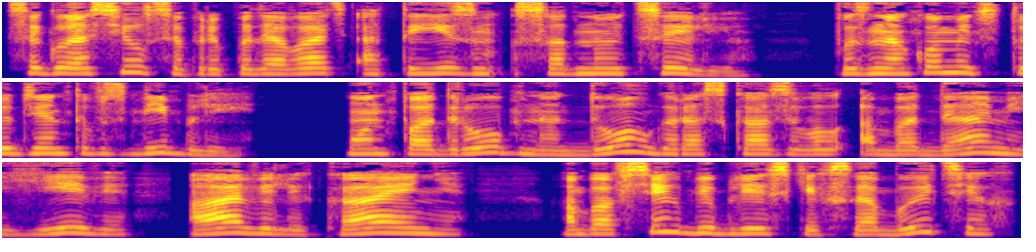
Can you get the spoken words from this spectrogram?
согласился преподавать атеизм с одной целью — познакомить студентов с Библией. Он подробно, долго рассказывал об Адаме, Еве, Авеле, Каине, обо всех библейских событиях,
